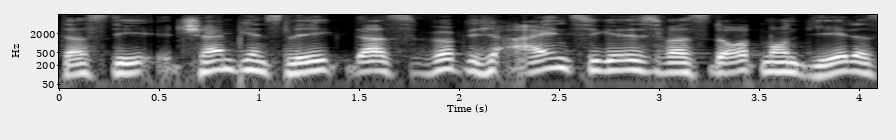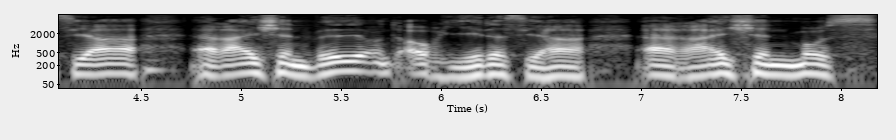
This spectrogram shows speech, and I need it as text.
dass die Champions League das wirklich einzige ist, was Dortmund jedes Jahr erreichen will und auch jedes Jahr erreichen muss.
